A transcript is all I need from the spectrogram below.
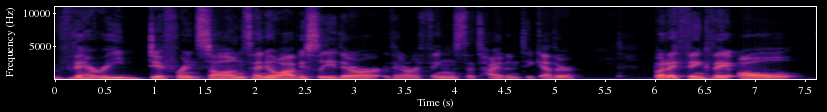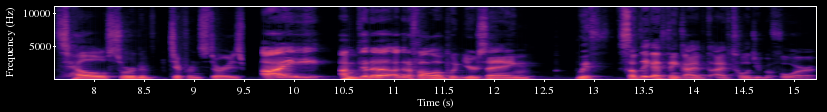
very different songs. I know obviously there are there are things that tie them together, but I think they all tell sort of different stories. I I'm gonna I'm gonna follow up what you're saying with something I think I've I've told you before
